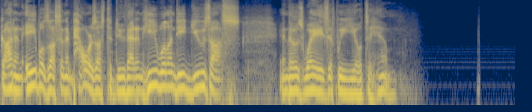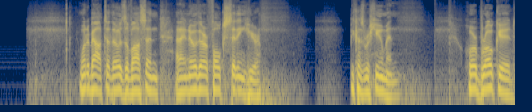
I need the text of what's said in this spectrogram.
God enables us and empowers us to do that, and He will indeed use us in those ways if we yield to Him. What about to those of us, and, and I know there are folks sitting here because we're human, who are broken,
